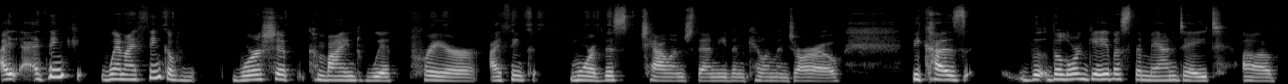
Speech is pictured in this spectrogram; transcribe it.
I, I think when I think of worship combined with prayer, I think more of this challenge than even Kilimanjaro, because the, the Lord gave us the mandate of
